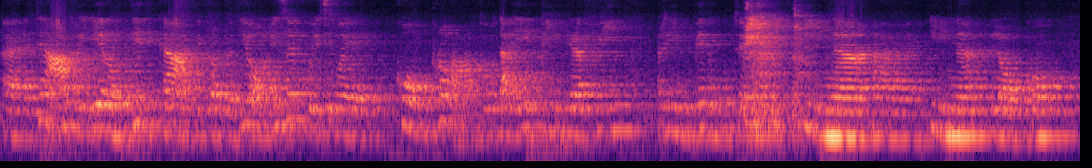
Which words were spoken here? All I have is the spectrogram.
eh, teatri erano dedicati proprio a Dioniso e questo è comprovato da epigrafi rinvenute in, uh, in loco.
